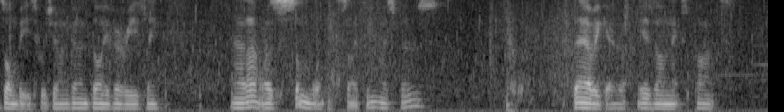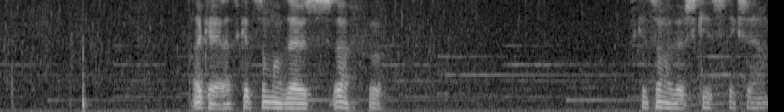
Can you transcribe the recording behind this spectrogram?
zombies, which are going to die very easily. Now that was somewhat exciting, I suppose. There we go. Here's our next part. Okay, let's get some of those... Oh, oh. Get some of those skid sticks out,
